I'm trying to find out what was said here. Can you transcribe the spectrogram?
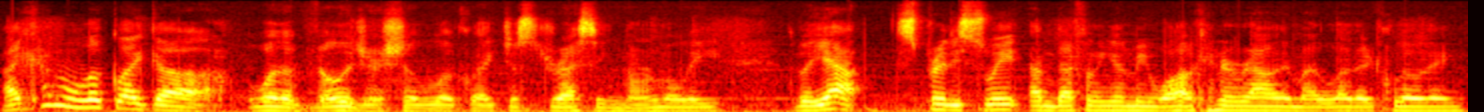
I kind of look like a what a villager should look like, just dressing normally. But yeah, it's pretty sweet. I'm definitely gonna be walking around in my leather clothing.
